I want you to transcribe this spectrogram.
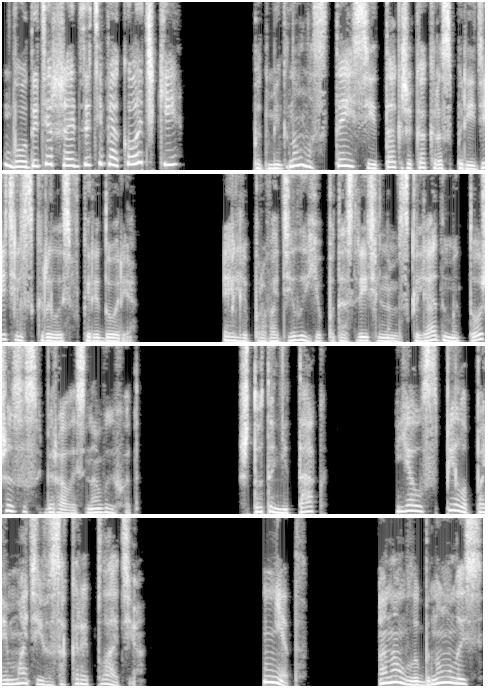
«Буду держать за тебя кулачки!» Подмигнула Стейси и так же, как распорядитель, скрылась в коридоре. Элли проводила ее подозрительным взглядом и тоже засобиралась на выход. Что-то не так? Я успела поймать ее за край платья. Нет. Она улыбнулась,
